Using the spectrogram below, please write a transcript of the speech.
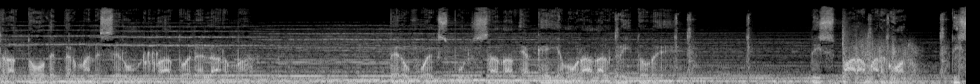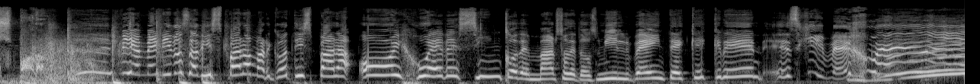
Trató de permanecer un rato en el arma, pero fue expulsada de aquella morada al grito de... Dispara, Margot, dispara. Bienvenidos a Dispara Margot Dispara. Hoy jueves 5 de marzo de 2020. ¿Qué creen? Es Jimejueves.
